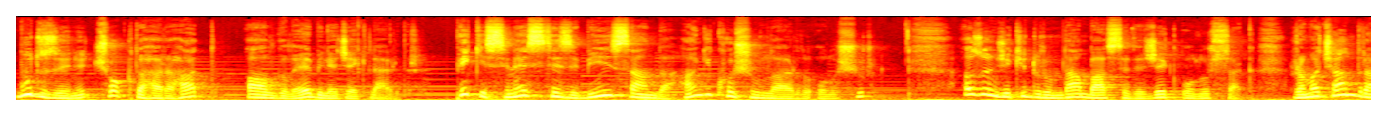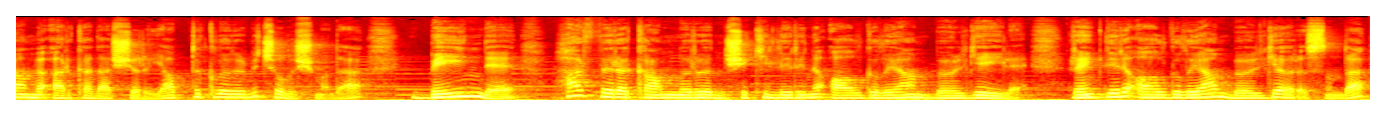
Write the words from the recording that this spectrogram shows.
bu düzeni çok daha rahat algılayabileceklerdir. Peki sinestezi bir insanda hangi koşullarda oluşur? Az önceki durumdan bahsedecek olursak, Ramachandran ve arkadaşları yaptıkları bir çalışmada beyinde harf ve rakamların şekillerini algılayan bölge ile renkleri algılayan bölge arasında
